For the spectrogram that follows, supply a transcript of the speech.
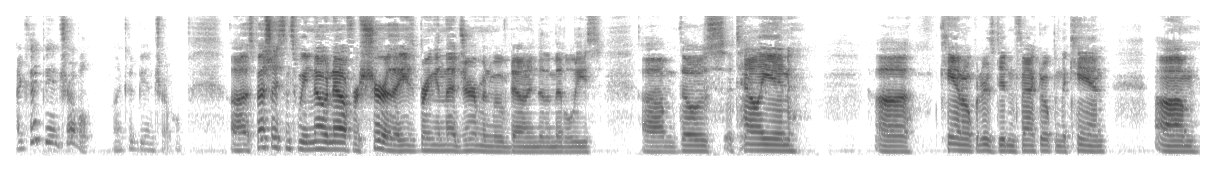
I could be in trouble. I could be in trouble. Uh, especially since we know now for sure that he's bringing that German move down into the Middle East. Um, those Italian uh, can openers did in fact open the can um,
